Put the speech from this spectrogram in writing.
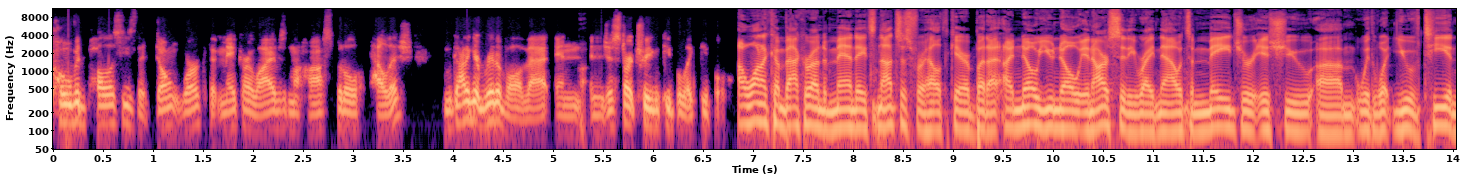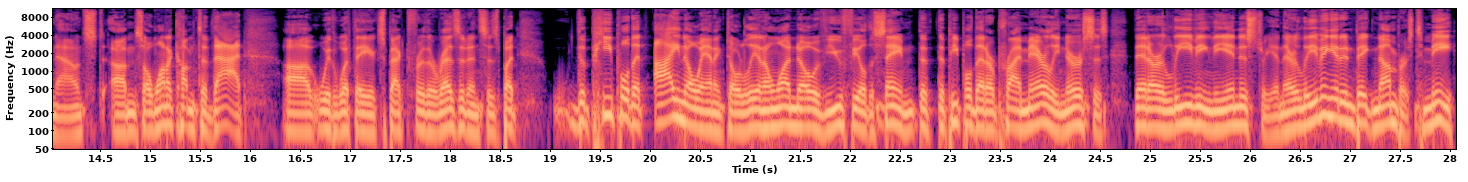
COVID policies that don't work, that make our lives in the hospital hellish we got to get rid of all that and, and just start treating people like people. I want to come back around to mandates, not just for healthcare, but I, I know you know in our city right now it's a major issue um, with what U of T announced. Um, so I want to come to that uh, with what they expect for their residences. But the people that I know anecdotally, and I want to know if you feel the same, the, the people that are primarily nurses that are leaving the industry and they're leaving it in big numbers. To me,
